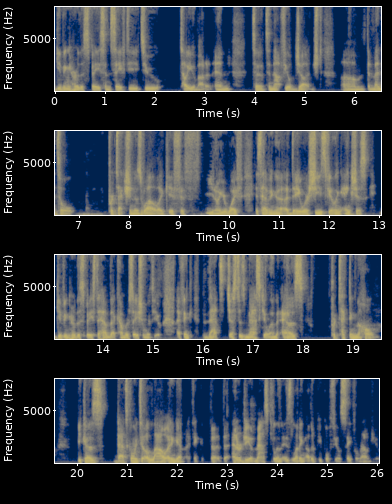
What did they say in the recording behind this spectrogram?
giving her the space and safety to tell you about it and to to not feel judged. Um, the mental protection as well. Like if if you know your wife is having a, a, day where she's feeling anxious giving her the space to have that conversation with you. I think that's just as masculine as protecting the home because that's going to allow and again i think the the energy of masculine is letting other people feel safe around you.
